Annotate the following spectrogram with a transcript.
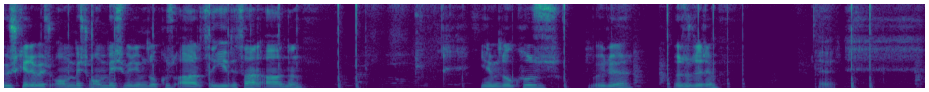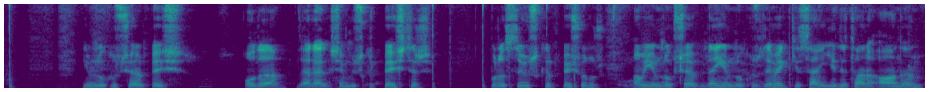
3 kere 5 15 15 bölü 29 artı 7 tane A'nın 29 bölü özür dilerim evet 29 çarpı 5 o da değerli arkadaşlarım 145'tir. Burası da 145 olur. Ama 29 çarpı 1'den 29. Demek ki sen 7 tane A'nın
